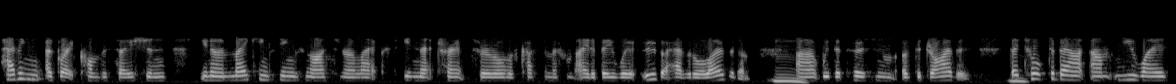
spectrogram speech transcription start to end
having a great conversation, you know, making things nice and relaxed in that transfer of customer from A to B, where Uber have it all over them mm. uh, with the person of the drivers. They mm. talked about um, new ways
